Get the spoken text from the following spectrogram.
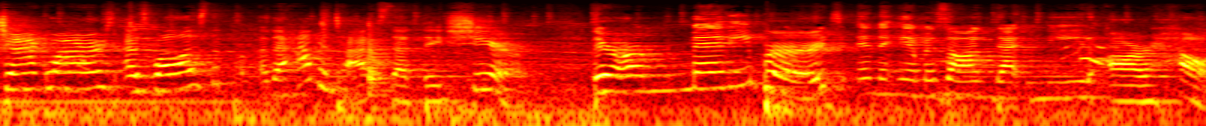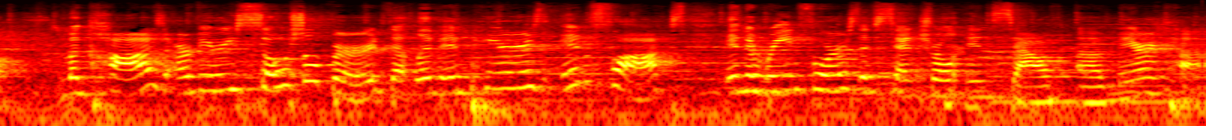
jaguars, as well as the, the habitats that they share. There are many birds in the Amazon that need our help. Macaws are very social birds that live in pairs in flocks in the rainforest of Central and South America.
